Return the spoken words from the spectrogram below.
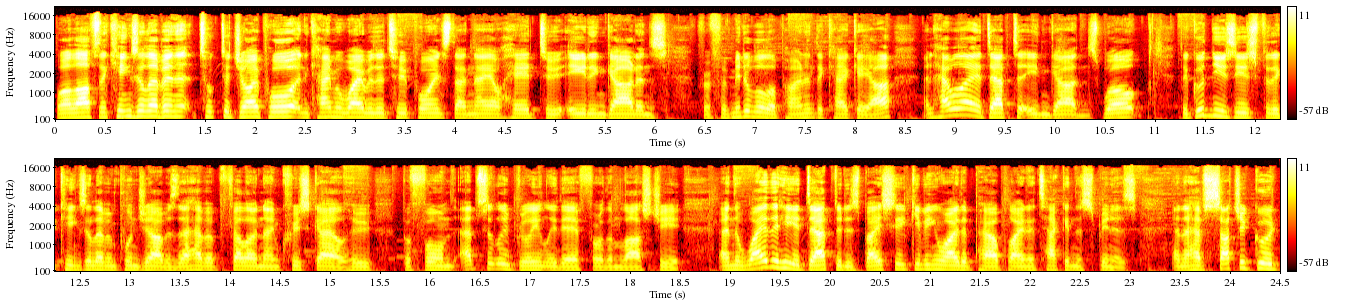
Well, after Kings 11 took to Jaipur and came away with the two points, they now head to Eden Gardens for a formidable opponent, the KKR. And how will they adapt to Eden Gardens? Well, the good news is for the Kings 11 Punjab is they have a fellow named Chris Gayle who performed absolutely brilliantly there for them last year. And the way that he adapted is basically giving away the power play and attacking the spinners. And they have such a good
